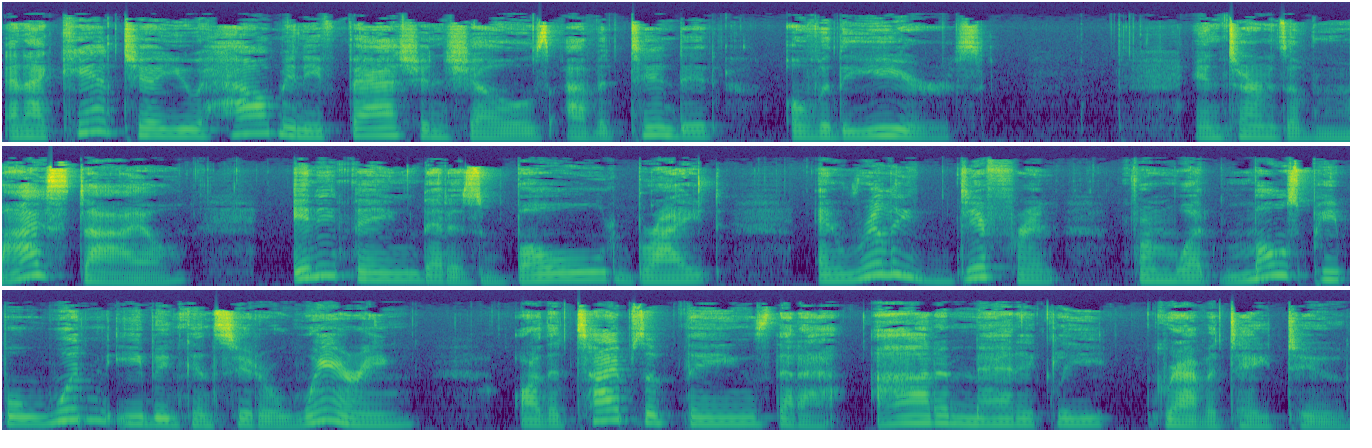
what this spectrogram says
and I can't tell you how many fashion shows I've attended over the years. In terms of my style, anything that is bold, bright, and really different from what most people wouldn't even consider wearing are the types of things that I automatically gravitate to.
